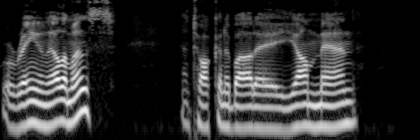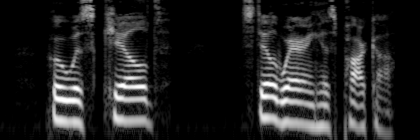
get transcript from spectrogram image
for rain and elements, and talking about a young man who was killed still wearing his parka.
